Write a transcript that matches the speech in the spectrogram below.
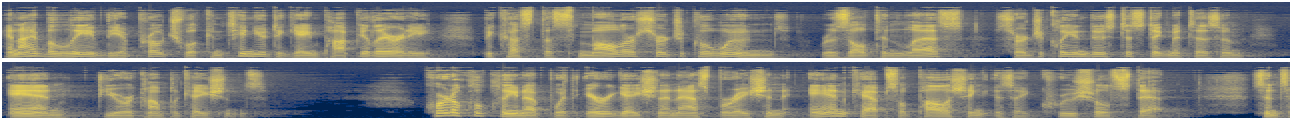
and I believe the approach will continue to gain popularity because the smaller surgical wounds result in less surgically induced astigmatism and fewer complications. Cortical cleanup with irrigation and aspiration and capsule polishing is a crucial step since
